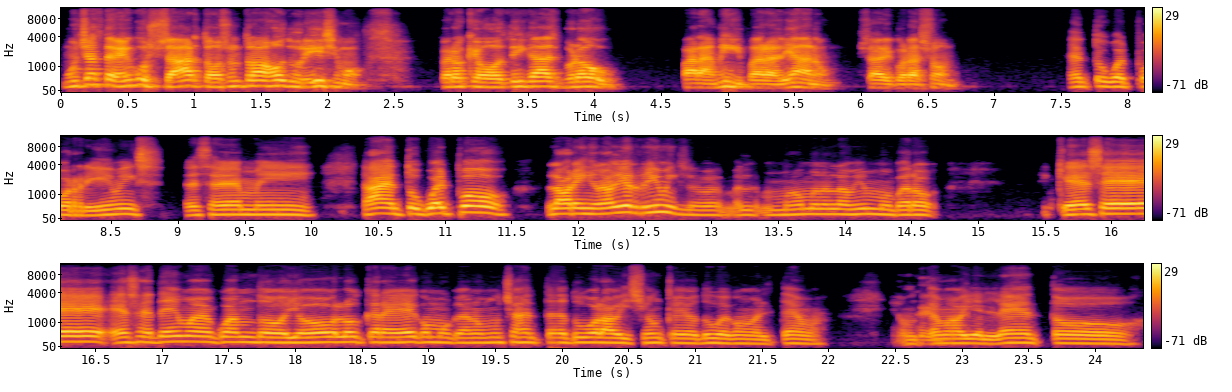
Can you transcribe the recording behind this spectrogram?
muchas te deben gustar, todo es un trabajo durísimo, pero que vos digas, bro, para mí, para Liano, o sea, de corazón. En tu cuerpo remix, ese es mi... Ah, en tu cuerpo la original y el remix, eh, más o menos lo mismo, pero que ese, ese tema cuando yo lo creé, como que no mucha gente tuvo la visión que yo tuve con el tema. Es un tema bien lento,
